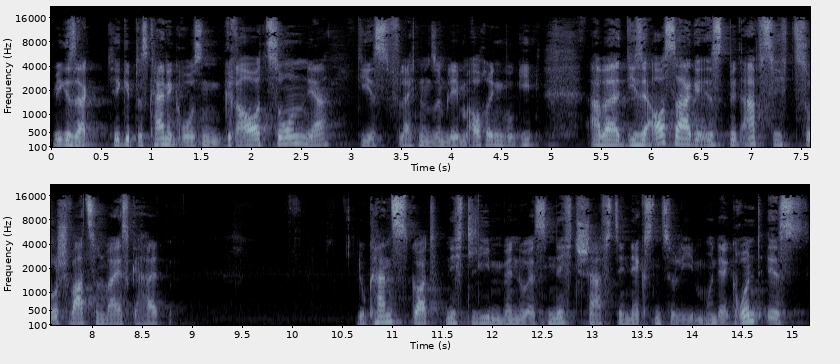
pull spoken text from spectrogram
Wie gesagt, hier gibt es keine großen Grauzonen, ja, die es vielleicht in unserem Leben auch irgendwo gibt. Aber diese Aussage ist mit Absicht so schwarz und weiß gehalten. Du kannst Gott nicht lieben, wenn du es nicht schaffst, den Nächsten zu lieben. Und der Grund ist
